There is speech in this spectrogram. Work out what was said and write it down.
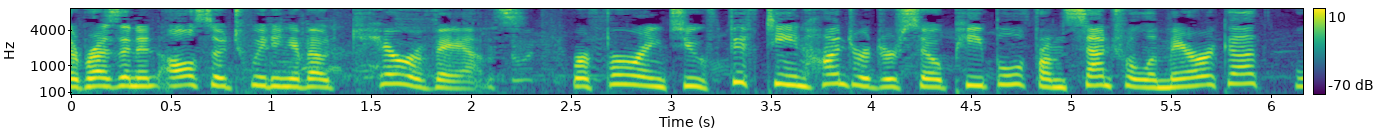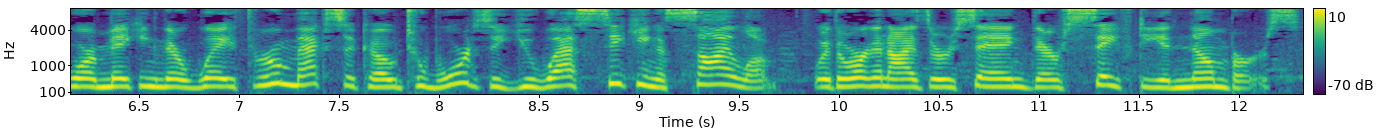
The president also tweeting about caravans, referring to 1,500 or so people from Central America who are making their way through Mexico towards the U.S. seeking asylum, with organizers saying there's safety in numbers.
